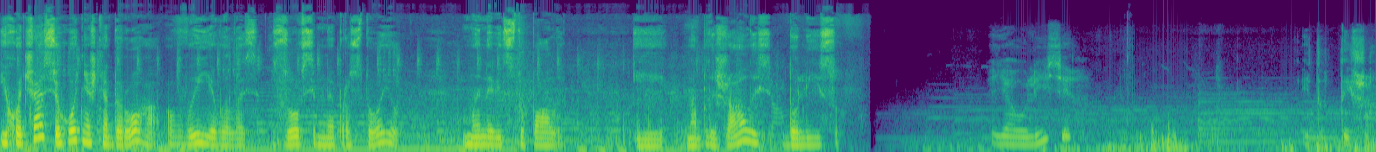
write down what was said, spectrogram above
І хоча сьогоднішня дорога виявилась зовсім непростою, ми не відступали і наближались до лісу. Я у лісі. І тут тиша.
